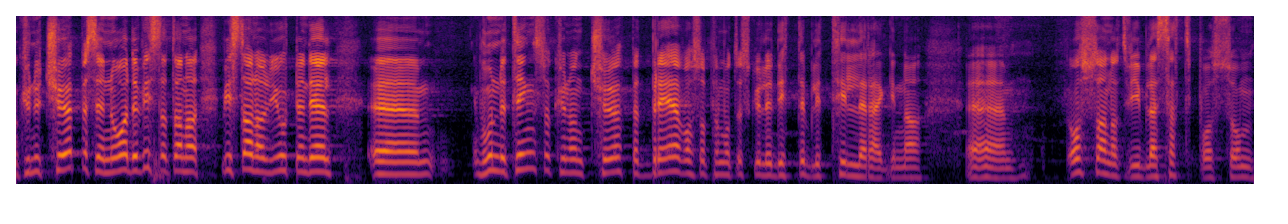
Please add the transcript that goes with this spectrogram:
Han kunne kjøpe seg nåde. Hvis, han, hvis han hadde gjort en del eh, vonde ting, så kunne han kjøpe et brev, og så på en måte skulle dette bli tilregna eh, oss, sånn at vi ble sett på som,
